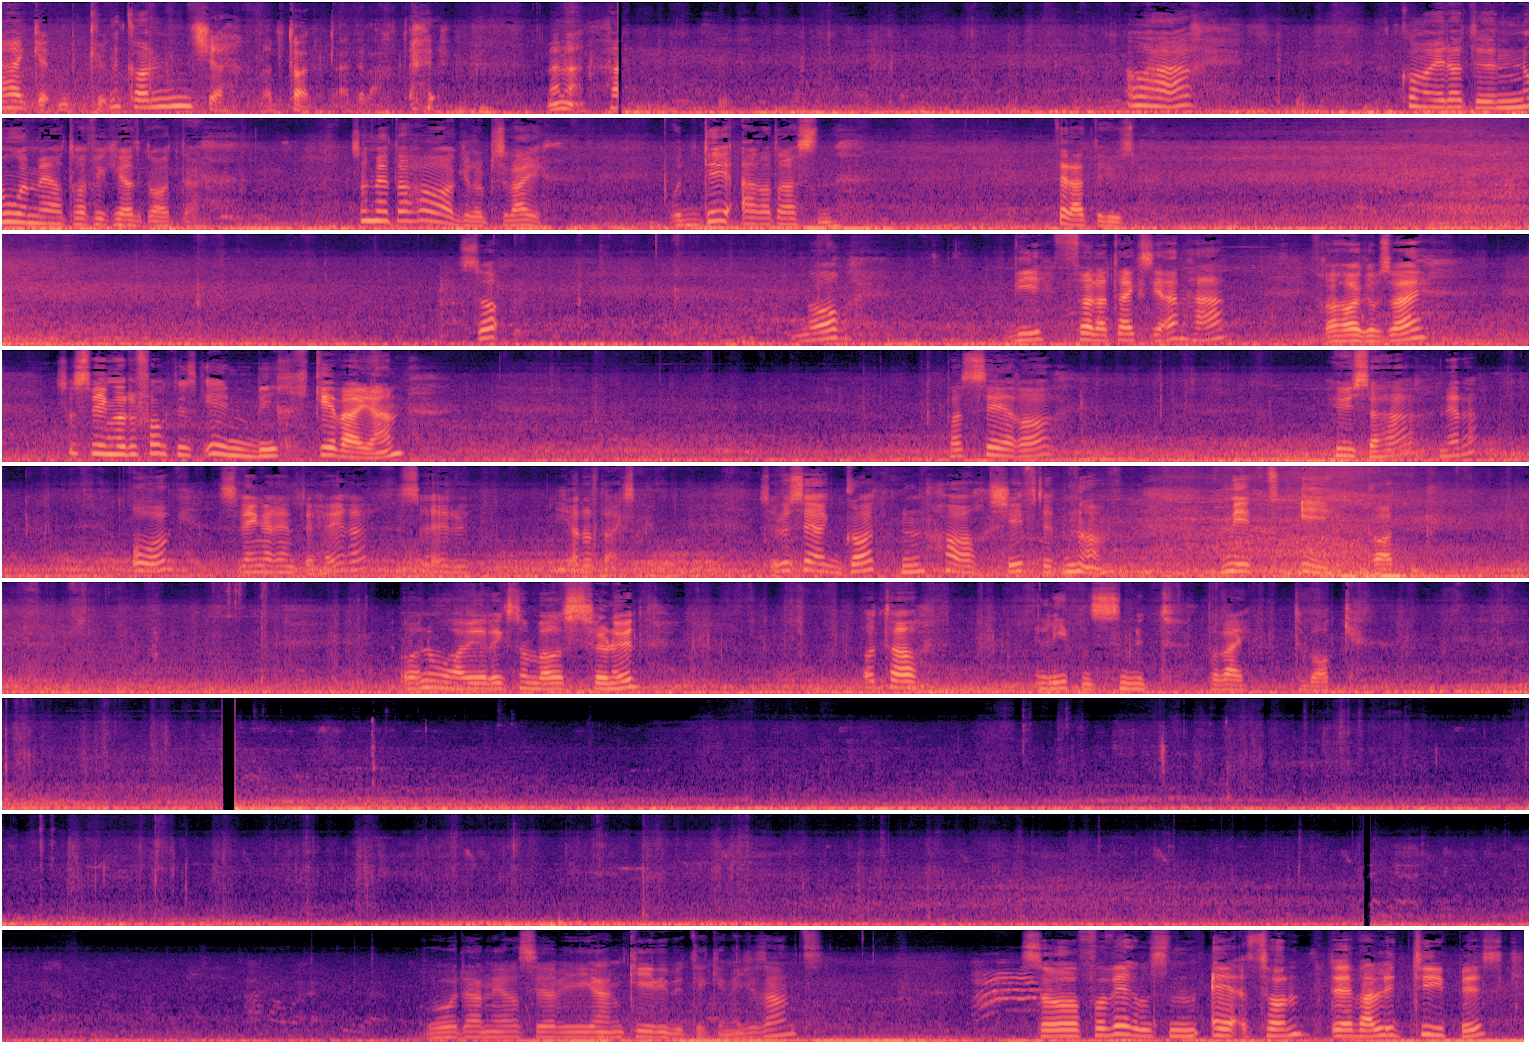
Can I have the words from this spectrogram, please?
kunne jeg kunne kanskje vært tante etter hvert. Men, men. Og her kommer vi da til en noe mer trafikkert gate, som heter Hagerups vei. Og det er adressen til dette huset. Så når vi følger taxien her fra Hagerups vei, så svinger du faktisk inn Birkeveien. Passerer huset her nede. Og svinger inn til høyre, så er du i Adolf. Så du ser gaten har skiftet navn midt i gaten. Og nå har vi liksom bare snudd og tar en liten snutt på vei tilbake. Og der nede ser vi igjen Kiwi-butikken, ikke sant? Så forvirrelsen er sånn. Det er veldig typisk.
